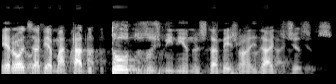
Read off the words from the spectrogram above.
Herodes havia matado todos os meninos da mesma idade de Jesus.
